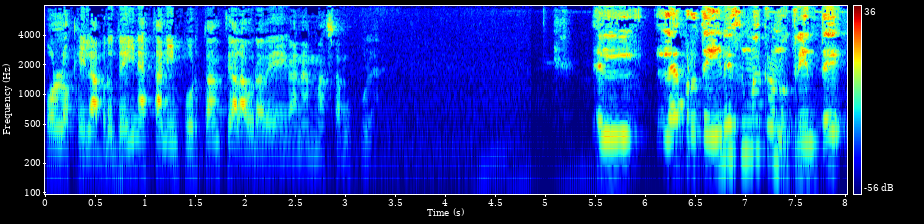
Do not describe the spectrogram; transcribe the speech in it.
por los que la proteína es tan importante a la hora de ganar masa muscular. La proteína es un macronutriente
